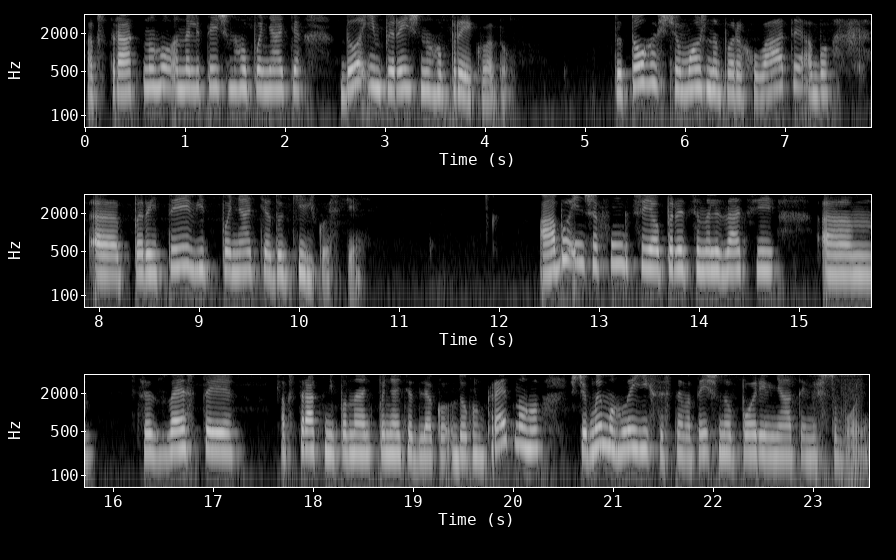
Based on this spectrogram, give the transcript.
абстрактного аналітичного поняття до емпіричного прикладу, до того, що можна порахувати або е, перейти від поняття до кількості. Або інша функція операціоналізації е, це звести абстрактні поняття для, до конкретного, щоб ми могли їх систематично порівняти між собою.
